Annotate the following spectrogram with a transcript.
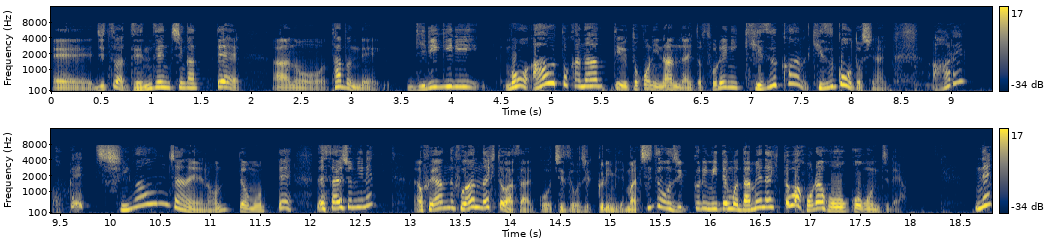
えー、実は全然違って、あの、多分ね、ギリギリ、もうアウトかなっていうとこになんないと、それに気づか、気づこうとしない。あれこれ違うんじゃねえの？って思って、で、最初にね、不安不安な人はさ、こう地図をじっくり見て、まあ、地図をじっくり見てもダメな人は、ほら方向音痴だよ。ね？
